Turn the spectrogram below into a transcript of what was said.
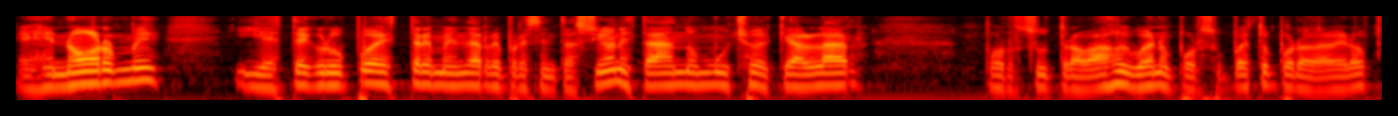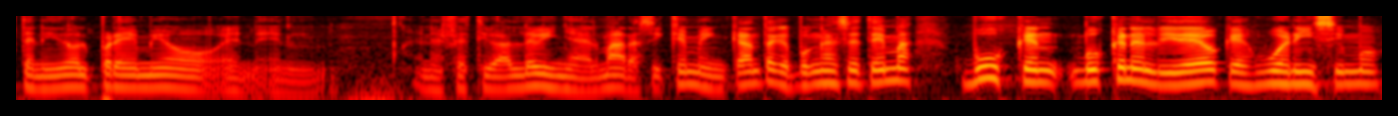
es enorme. Y este grupo es tremenda representación, está dando mucho de qué hablar por su trabajo y bueno, por supuesto por haber obtenido el premio en, en- en el Festival de Viña del Mar. Así que me encanta que pongan ese tema, busquen, busquen el video que es buenísimo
